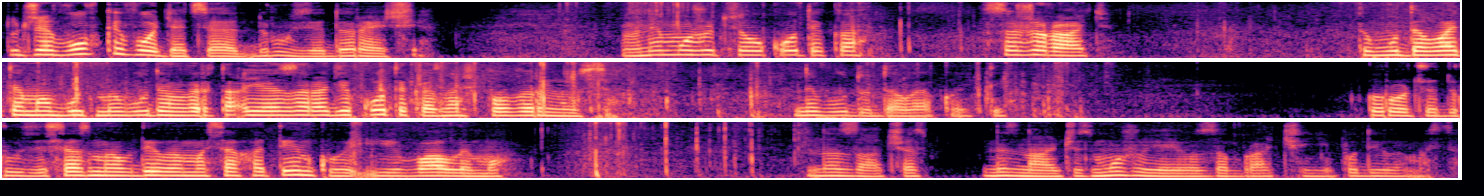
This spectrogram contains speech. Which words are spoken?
Тут же вовки водяться, друзі, до речі. Вони можуть цього котика сожрати. Тому давайте, мабуть, ми будемо вертати. Я заради котика, значить, повернуся. Не буду далеко йти. Коротше, друзі, зараз ми обдивимося хатинку і валимо назад. Зараз не знаю, чи зможу я його забрати, чи ні. Подивимося.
